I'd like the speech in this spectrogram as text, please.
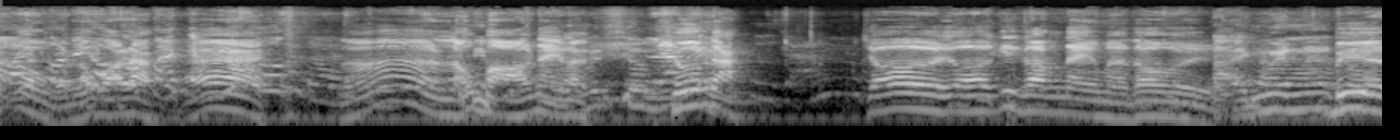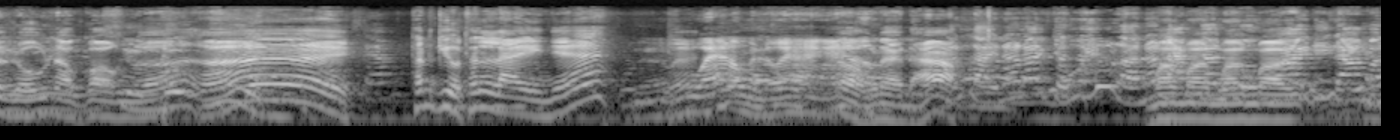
Ồ, lẩu bò nè. à, đó lẩu bò này mà. Xương nè. Trời ơi cái con này mà thôi. Tại nguyên bia rượu nào còn nữa. ấy thanh kiều thanh lầy nhé. Quá không mình nuôi hàng không? này đã. Tính lại nó nói chủ yếu là nó Mời, mời, trên mời, mời. quay đi ra mà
